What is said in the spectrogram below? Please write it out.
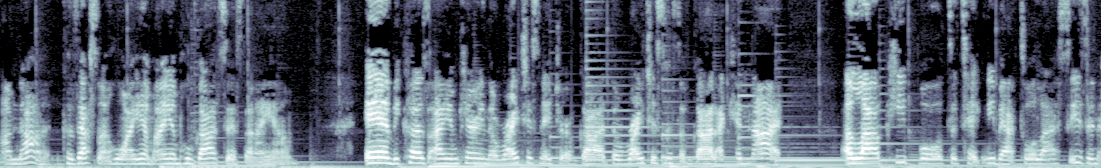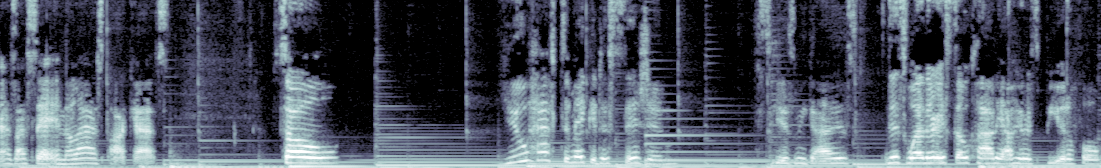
I'm not, because that's not who I am. I am who God says that I am. And because I am carrying the righteous nature of God, the righteousness of God, I cannot allow people to take me back to a last season, as I said in the last podcast. So you have to make a decision. Excuse me, guys. This weather is so cloudy out here, it's beautiful.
